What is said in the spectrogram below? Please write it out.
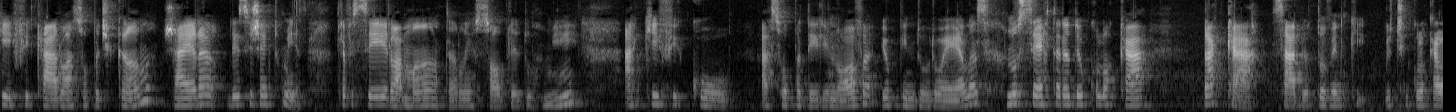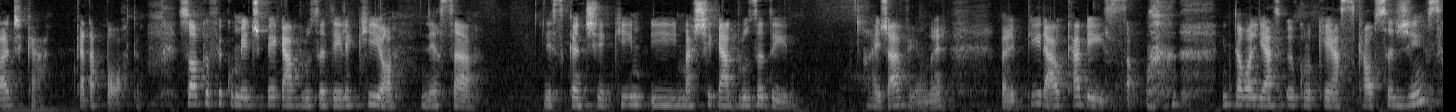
Aqui ficaram a sopa de cama, já era desse jeito mesmo. Travesseiro, a manta, lençol para dormir. Aqui ficou a sopa dele nova, eu penduro elas. No certo era de eu colocar pra cá, sabe? Eu tô vendo que eu tinha que colocar lá de cá, cada porta. Só que eu fico com medo de pegar a blusa dele aqui, ó, nessa, nesse cantinho aqui e mastigar a blusa dele. Aí já viu, né? Vai pirar o cabeça. Então, ali eu coloquei as calças jeans,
